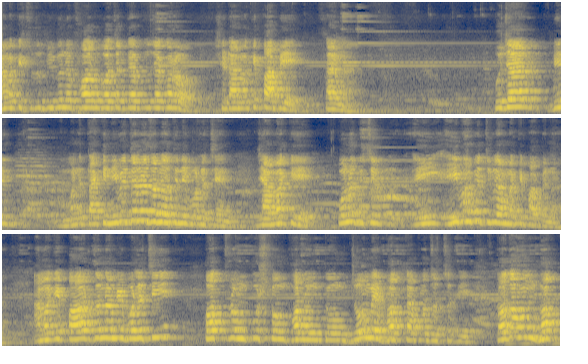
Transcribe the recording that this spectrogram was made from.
আমাকে শুধু বিভিন্ন ফল বছর দেওয়া পূজা করো সেটা আমাকে পাবে তা না? পূজার মানে তাকে নিবেদনের জন্য তিনি বলেছেন যে আমাকে কোনো কিছু এই এইভাবে তুমি আমাকে পাবে না। আমাকে পাওয়ার জন্য আমি বলেছি পত্রং পুষ্পং ফলং তং জমে ভক্তা প্রযোচ্ছতি তদহং ভক্ত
